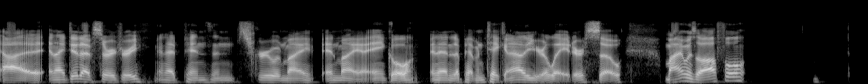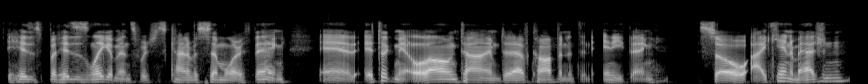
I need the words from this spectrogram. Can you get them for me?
uh, and I did have surgery and had pins and screw in my in my ankle, and ended up having taken out a year later. So mine was awful. His, but his is ligaments, which is kind of a similar thing, and it took me a long time to have confidence in anything. So I can't imagine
